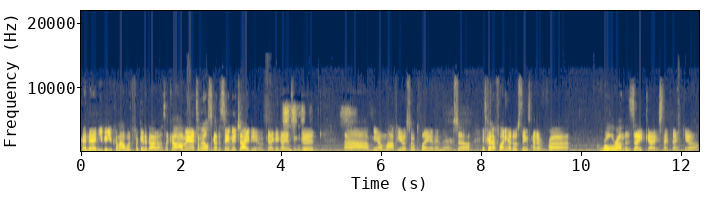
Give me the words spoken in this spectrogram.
and then you get you come out with Forget About It. I was like, oh man, someone else has got the same itch I do. Okay, I get some good. Um, you know, mafioso playing in there, so it's kind of funny how those things kind of uh, roll around the zeitgeist. I think, you know.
